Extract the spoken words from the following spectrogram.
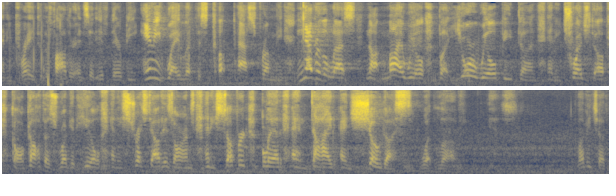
and he prayed to the Father and said, If there be any way, let this cup pass from me. Nevertheless, not my will, but your will be done. And he trudged up Golgotha's rugged hill and he stretched out his arms and he suffered, bled, and died and showed us what love is. Love each other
